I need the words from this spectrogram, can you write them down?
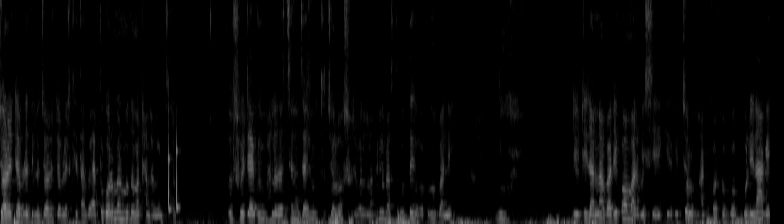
জ্বরের ট্যাবলেট দিল। জ্বরের ট্যাবলেট খেতে হবে এত গরমের মধ্যে আমার ঠান্ডা লাগছিল। তো শরীরটা একদমই ভালো যাচ্ছে না। যাই হোক, তো চলো শরীর ভালো না থাকলে ব্যস্ত করতেই হবে, কোনো নেই। ডিউটি রান্না বাড়ি কম আর বেশি। এই চলো, আগে কথা বলি না আগে।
